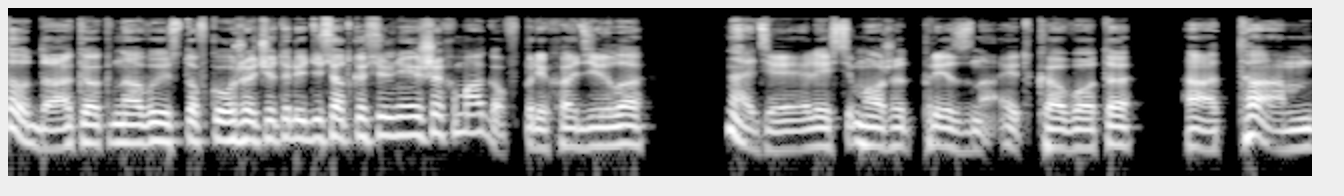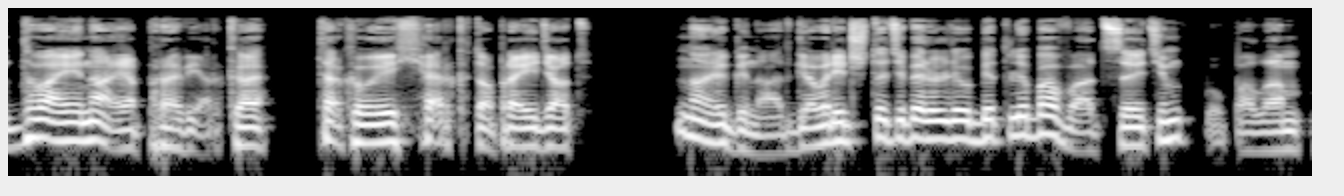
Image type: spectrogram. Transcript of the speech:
Туда, как на выставку уже четыре десятка сильнейших магов приходило. Надеялись, может, признает кого-то. А там двойная проверка. Такую хер кто пройдет. Но Игнат говорит, что теперь любит любоваться этим куполом.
